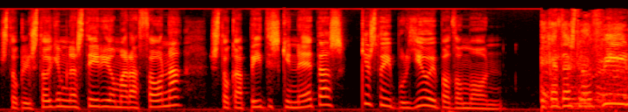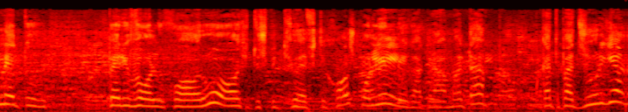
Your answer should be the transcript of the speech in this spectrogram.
στο Κλειστό Γυμναστήριο Μαραθώνα, στο Καπί της Κινέτας και στο Υπουργείο Υποδομών. Η καταστροφή είναι του περιβόλου χώρου, όχι του σπιτιού ευτυχώς. Πολύ λίγα γράμματα, κάτι πατζούρια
